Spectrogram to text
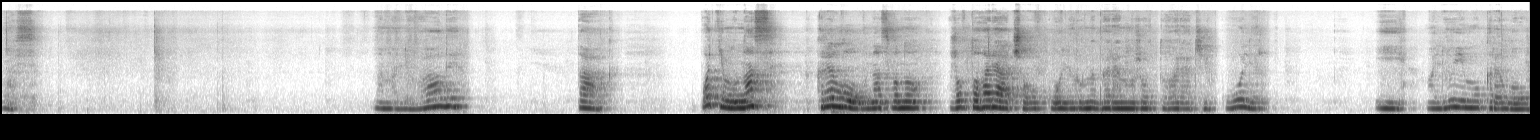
Ось. Намалювали. Так. Потім у нас крило, у нас воно жовто-гарячого кольору. Ми беремо жовто-гарячий колір і малюємо крило.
